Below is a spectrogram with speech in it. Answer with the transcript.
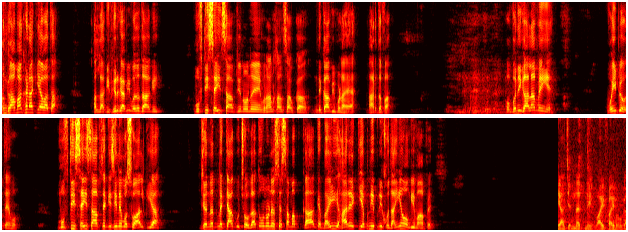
ہنگامہ کھڑا کیا ہوا تھا۔ اللہ کی پھر کا بھی مدد آ گئی۔ مفتی سعید صاحب، جنہوں نے عمران خان صاحب کا نکاح بھی پڑھایا ہے۔ ہر دفعہ۔ وہ بنی گالا میں ہی ہے وہیں پہ ہوتے ہیں وہ۔ مفتی صحیح صاحب سے کسی نے وہ سوال کیا، جنت میں کیا کچھ ہوگا؟ تو انہوں نے اسے سمپ کہا کہ بھائی ہر ایک کی اپنی اپنی خدائیاں ہوں گی وہاں پہ۔ یا جنت میں وائی فائی ہوگا؟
